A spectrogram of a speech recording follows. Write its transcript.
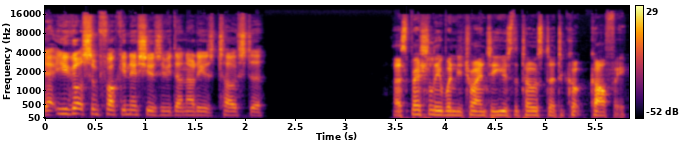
Yeah, you got some fucking issues if you don't know how to use a toaster. Especially when you're trying to use the toaster to cook coffee.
